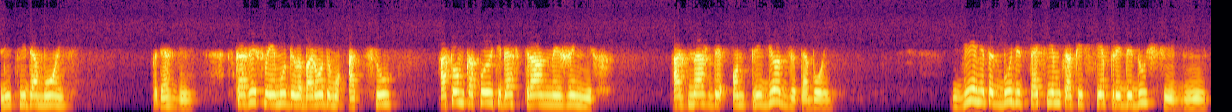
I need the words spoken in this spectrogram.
Лети домой. Подожди. Скажи своему белобородому отцу о том, какой у тебя странный жених. Однажды он придет за тобой. День этот будет таким, как и все предыдущие дни.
